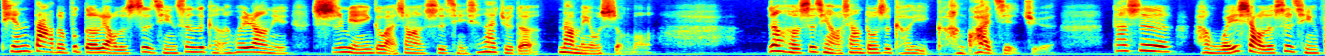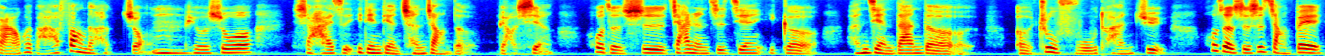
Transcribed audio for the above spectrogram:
天大的不得了的事情，甚至可能会让你失眠一个晚上的事情，现在觉得那没有什么，任何事情好像都是可以很快解决。但是很微小的事情反而会把它放得很重，嗯，比如说小孩子一点点成长的表现，或者是家人之间一个很简单的呃祝福团聚。或者只是长辈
